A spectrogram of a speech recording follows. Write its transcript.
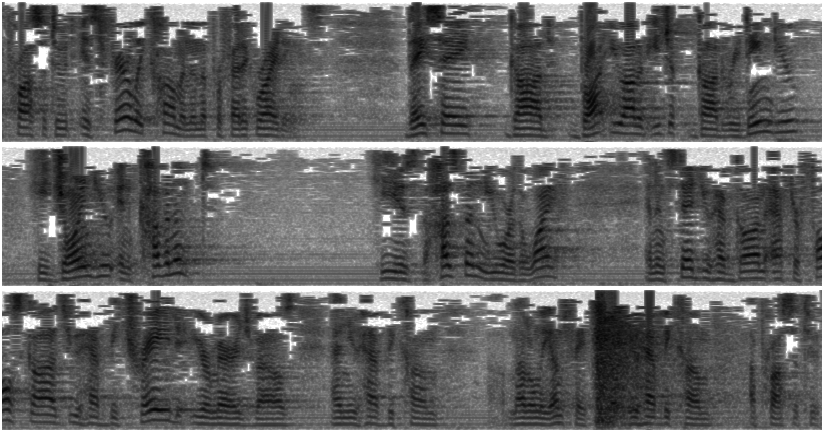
a prostitute is fairly common in the prophetic writings. They say, God brought you out of Egypt, God redeemed you, He joined you in covenant, He is the husband, you are the wife, and instead you have gone after false gods, you have betrayed your marriage vows, and you have become uh, not only unfaithful, but you have become a prostitute.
